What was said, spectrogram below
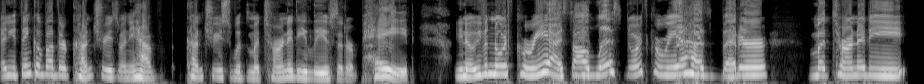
And you think of other countries when you have countries with maternity leaves that are paid. You know, even North Korea, I saw a list. North Korea has better maternity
